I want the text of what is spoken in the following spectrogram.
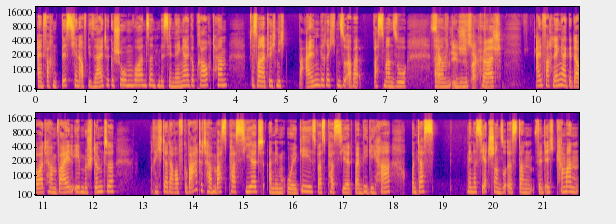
einfach ein bisschen auf die Seite geschoben worden sind, ein bisschen länger gebraucht haben. Das war natürlich nicht bei allen Gerichten so, aber was man so ähm, nicht hört, einfach länger gedauert haben, weil eben bestimmte Richter darauf gewartet haben, was passiert an dem OLGs, was passiert beim BGH. Und das, wenn das jetzt schon so ist, dann finde ich, kann man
